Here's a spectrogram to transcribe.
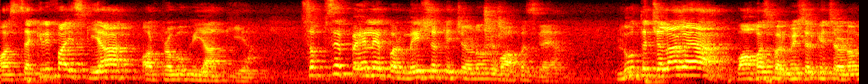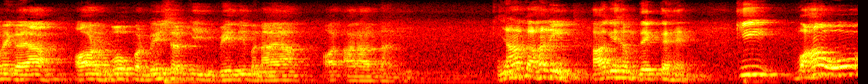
और सेक्रीफाइस किया और प्रभु की याद किया। सबसे पहले परमेश्वर के चरणों में वापस गया। लूत चला गया, वापस परमेश्वर के चरणों में गया और वो परमेश्वर की वेदी बनाया और आराधना की। यहाँ कहानी, आगे हम देखते हैं कि वहाँ वो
